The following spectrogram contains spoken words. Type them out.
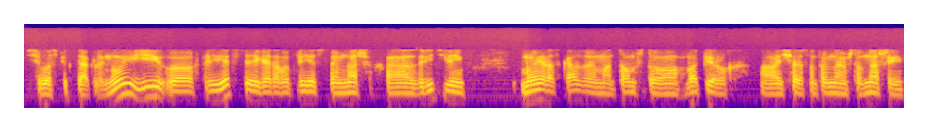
всего спектакля. Ну и в приветствии, когда мы приветствуем наших зрителей, мы рассказываем о том, что, во-первых, еще раз напоминаем, что в нашей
